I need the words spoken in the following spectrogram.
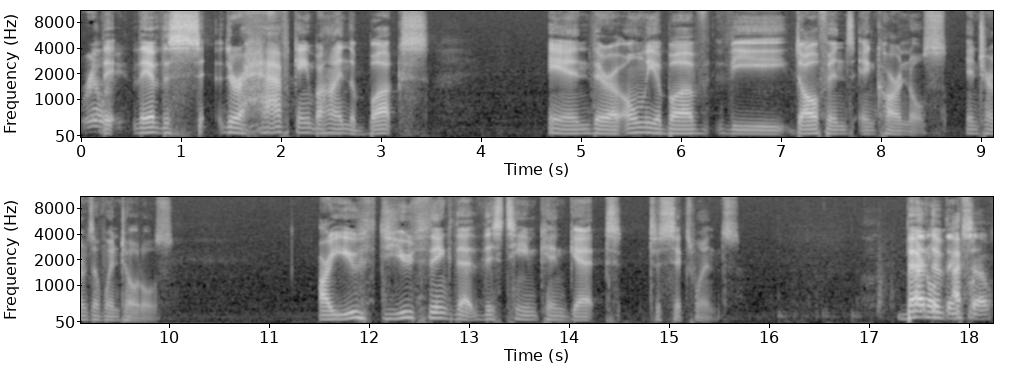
really? They, they have this. They're a half game behind the Bucks, and they're only above the Dolphins and Cardinals in terms of win totals. Are you? Do you think that this team can get to six wins? I don't the, think I so.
